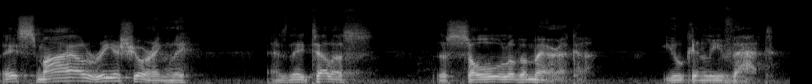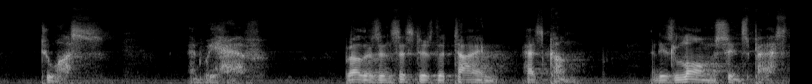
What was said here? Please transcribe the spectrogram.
they smile reassuringly as they tell us the soul of America. You can leave that to us. And we have. Brothers and sisters, the time has come and is long since past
